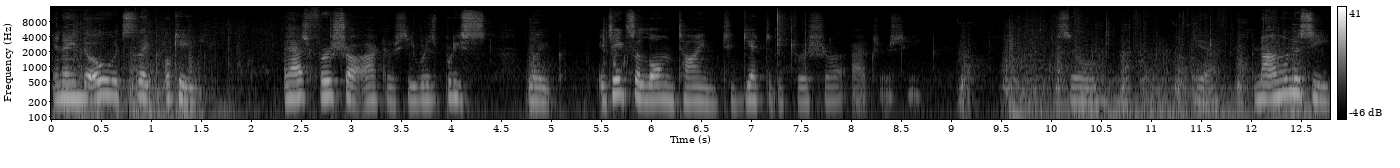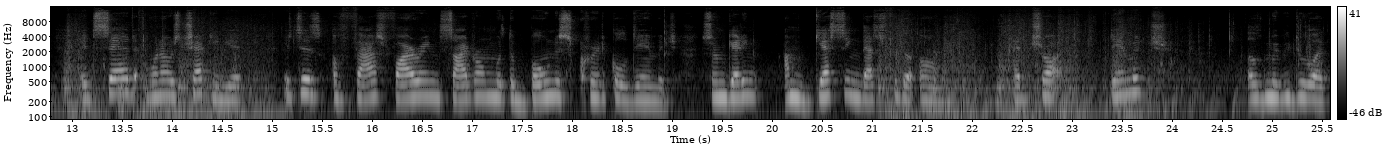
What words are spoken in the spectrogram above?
And I know it's like okay it has first shot accuracy but it's pretty like it takes a long time to get to the first shot accuracy. So yeah. Now I'm gonna see. It said when I was checking it it says a fast firing sidearm with a bonus critical damage. So I'm getting I'm guessing that's for the um headshot damage. I'll maybe do like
